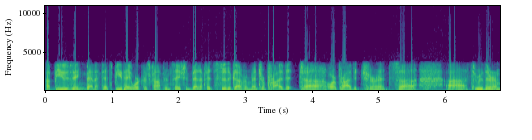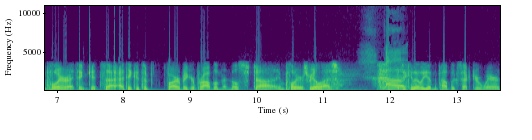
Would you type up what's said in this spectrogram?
abusing benefits, be they workers' compensation benefits through the government or private uh, or private insurance uh, uh, through their employer. I think it's uh, I think it's a far bigger problem than most uh, employers realize uh, particularly in the public sector where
